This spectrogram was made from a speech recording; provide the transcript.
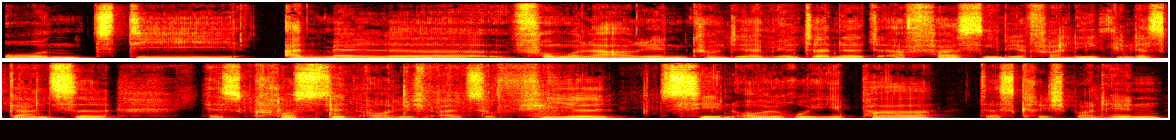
Und die Anmeldeformularien könnt ihr im Internet erfassen. Wir verlinken das Ganze. Es kostet auch nicht allzu viel. 10 Euro je Paar. Das kriegt man hin.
